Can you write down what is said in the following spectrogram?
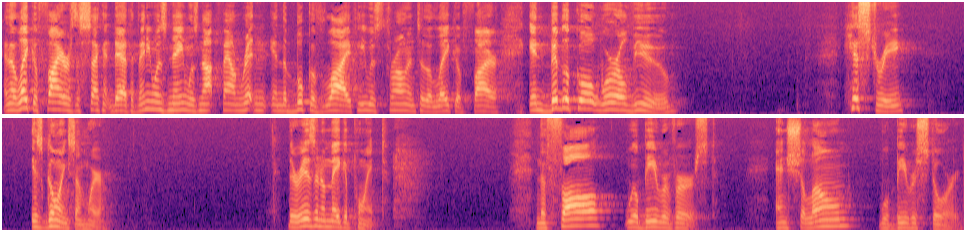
And the lake of fire is the second death. If anyone's name was not found written in the book of life, he was thrown into the lake of fire. In biblical worldview, history is going somewhere. There is an omega point. And the fall will be reversed, and shalom will be restored.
